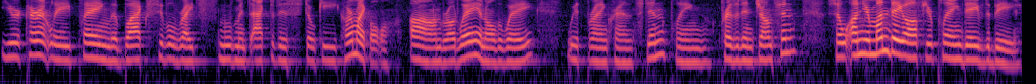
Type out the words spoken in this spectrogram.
you're currently playing the black civil rights movement activist Stokely Carmichael on Broadway and all the way with Bryan Cranston playing President Johnson. So on your Monday off, you're playing Dave the Bee.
